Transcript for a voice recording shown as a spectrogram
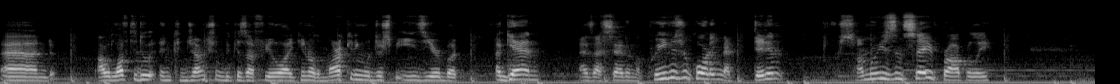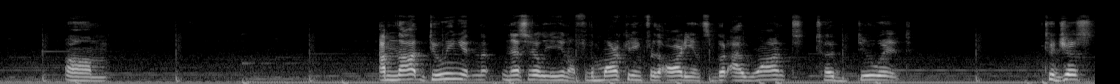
And I would love to do it in conjunction because I feel like, you know, the marketing would just be easier. But again, as I said in the previous recording that didn't, for some reason, save properly, um, I'm not doing it necessarily, you know, for the marketing for the audience, but I want to do it to just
